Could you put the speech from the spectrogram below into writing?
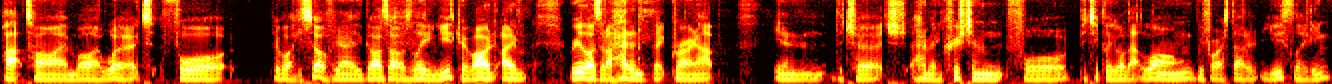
part time while I worked for people like yourself. You know, the guys I was leading youth group. I, I realized that I hadn't grown up in the church. I hadn't been Christian for particularly all that long before I started youth leading,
